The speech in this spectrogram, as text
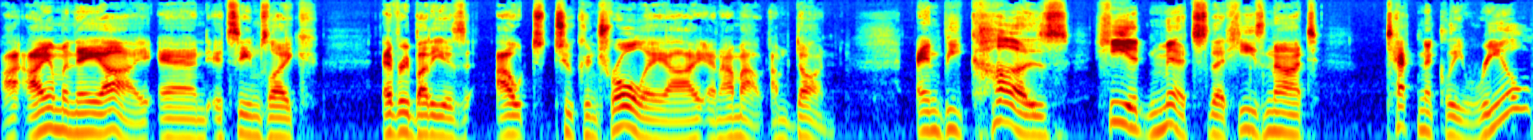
I, I am an AI, and it seems like everybody is out to control AI, and I'm out. I'm done. And because he admits that he's not technically real,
